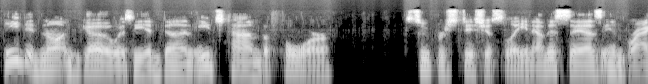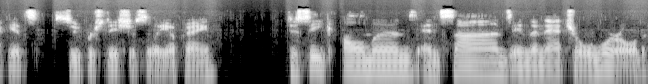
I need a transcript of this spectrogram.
he did not go as he had done each time before superstitiously. Now, this says in brackets superstitiously, okay? To seek omens and signs in the natural world.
